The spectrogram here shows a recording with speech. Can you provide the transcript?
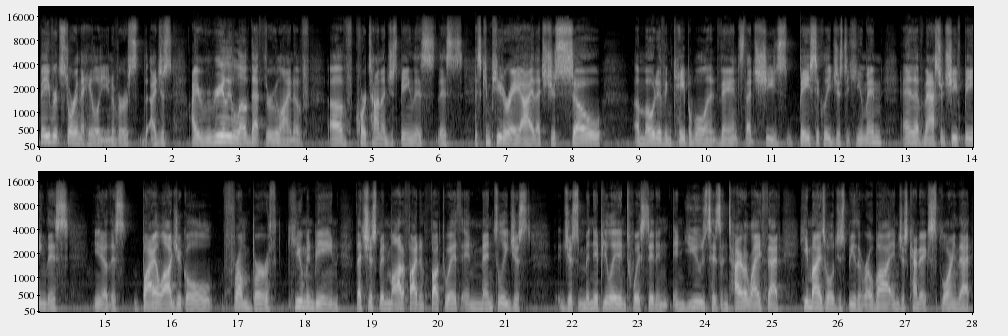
favorite story in the Halo universe. I just I really love that through line of of Cortana just being this this this computer AI that's just so emotive and capable and advanced that she's basically just a human. And of Master Chief being this you know this biological from birth human being that's just been modified and fucked with and mentally just just manipulated and twisted and, and used his entire life that he might as well just be the robot and just kind of exploring that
